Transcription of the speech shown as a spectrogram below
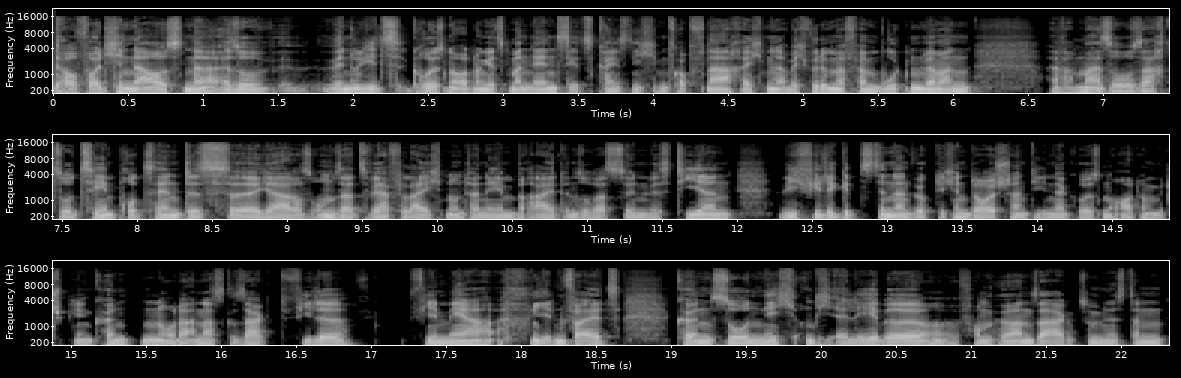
Darauf wollte ich hinaus. Ne? Also wenn du die Größenordnung jetzt mal nennst, jetzt kann ich es nicht im Kopf nachrechnen, aber ich würde mal vermuten, wenn man einfach mal so sagt, so zehn Prozent des äh, Jahresumsatzes wäre vielleicht ein Unternehmen bereit, in sowas zu investieren. Wie viele gibt es denn dann wirklich in Deutschland, die in der Größenordnung mitspielen könnten? Oder anders gesagt, viele, viel mehr jedenfalls können so nicht. Und ich erlebe vom Hörensagen zumindest dann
